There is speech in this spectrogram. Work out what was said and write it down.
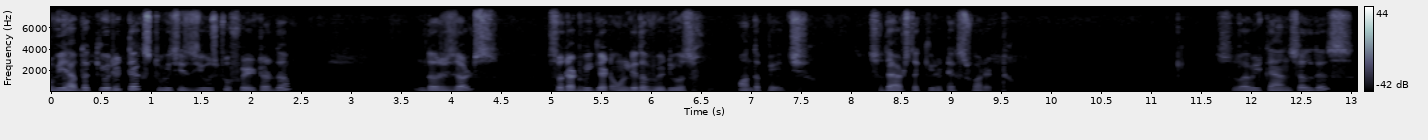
we have the query text which is used to filter the the results so that we get only the videos on the page. So that's the query text for it. So I will cancel this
